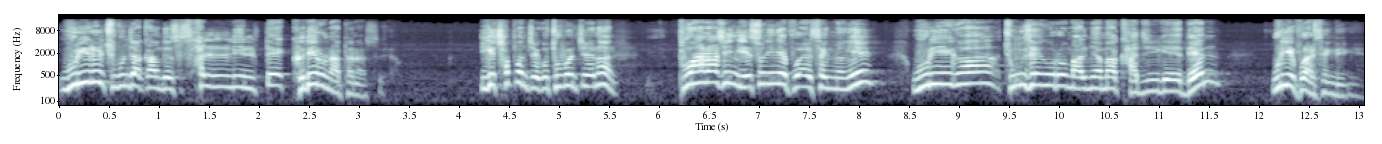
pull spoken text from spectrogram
우리를 죽은 자 가운데서 살릴 때 그대로 나타났어요. 이게 첫 번째고 두 번째는 부활하신 예수님의 부활 생명이 우리가 중생으로 말미암아 가지게 된 우리의 부활 생명이에요.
